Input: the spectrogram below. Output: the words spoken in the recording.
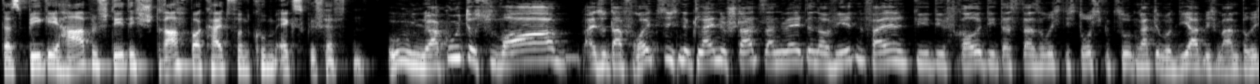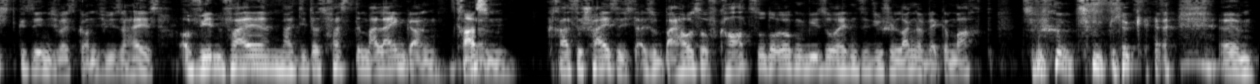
Das BGH bestätigt Strafbarkeit von Cum-Ex-Geschäften. Uh, na gut, das war, also da freut sich eine kleine Staatsanwältin auf jeden Fall. Die, die Frau, die das da so richtig durchgezogen hat, über die habe ich mal einen Bericht gesehen. Ich weiß gar nicht, wie sie heißt. Auf jeden Fall hat die das fast im Alleingang. Krass. Ähm, krasse Scheiße. Also bei House of Cards oder irgendwie so hätten sie die schon lange weggemacht. Zum, zum Glück ähm,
